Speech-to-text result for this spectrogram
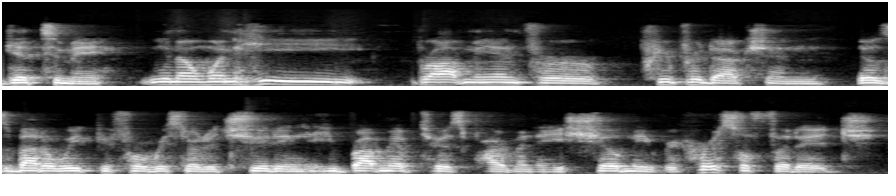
get to me. You know, when he brought me in for pre-production, it was about a week before we started shooting. He brought me up to his apartment and he showed me rehearsal footage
